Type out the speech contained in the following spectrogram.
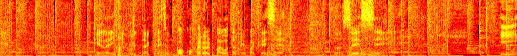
viendo que la dificultad crece un poco, pero el pago también va a crecer. Entonces, eh, y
